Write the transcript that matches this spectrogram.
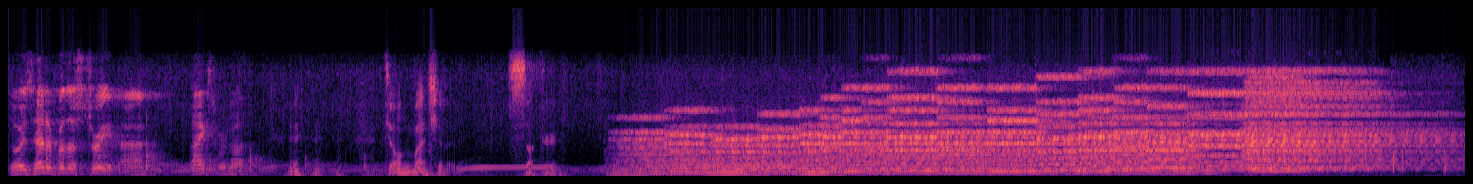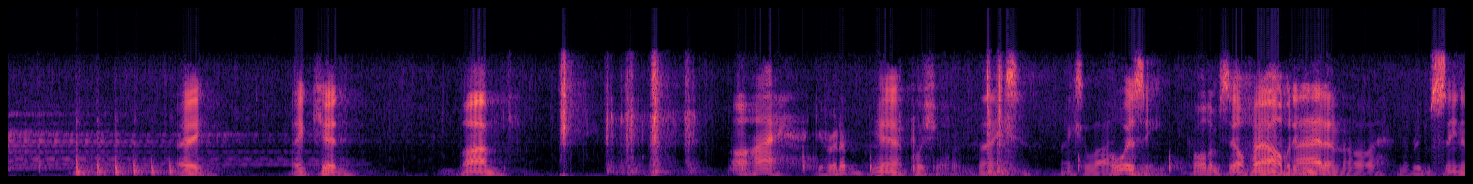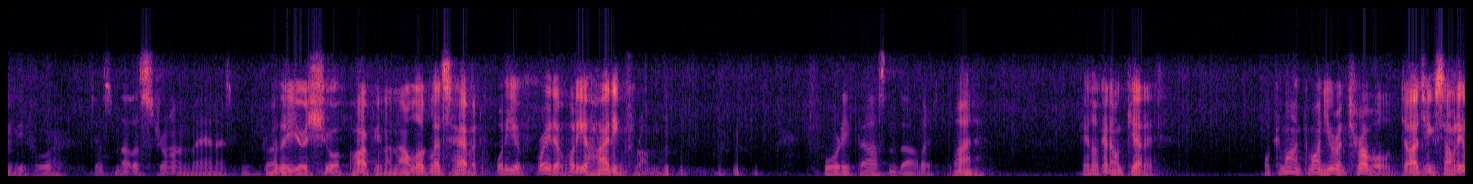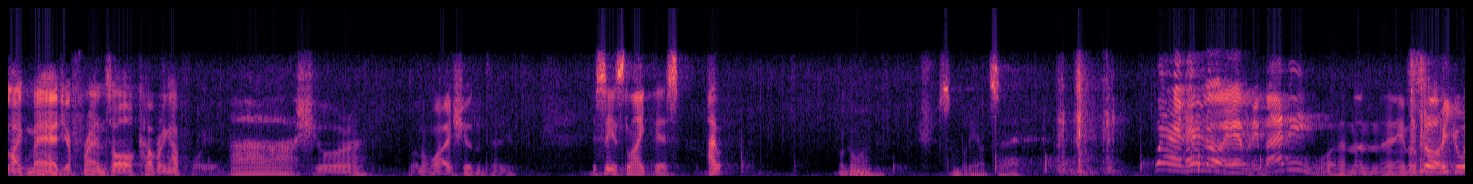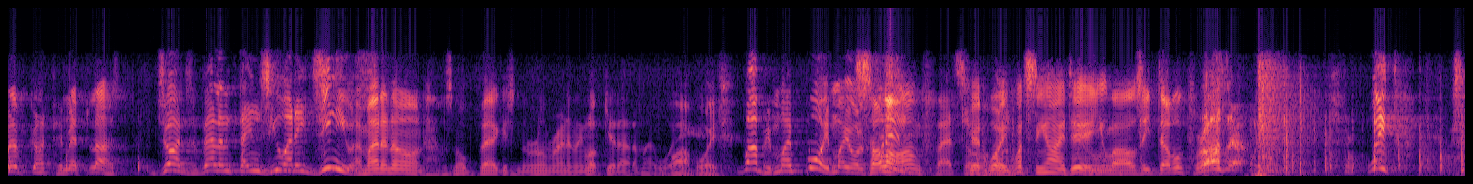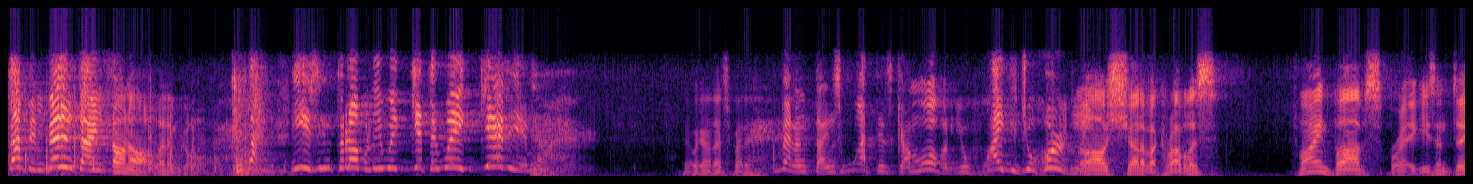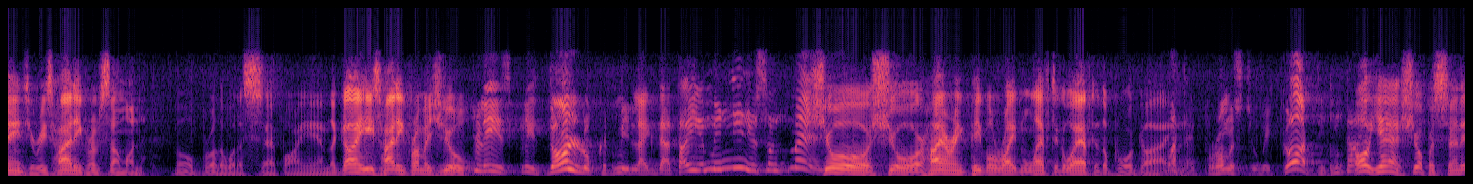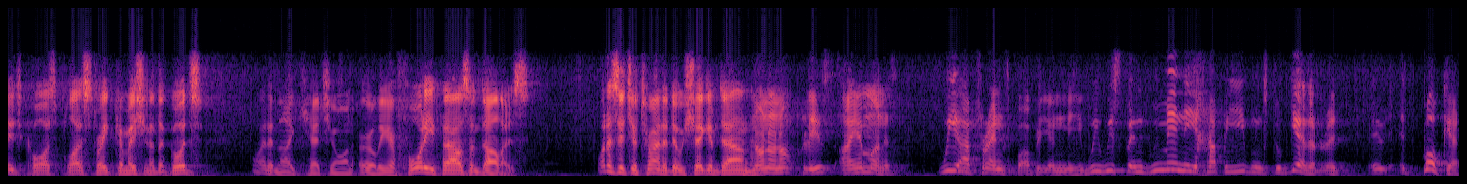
So he's headed for the street, huh? Thanks for nothing. Don't mention it, sucker. Hey. Hey, kid. Bob. Oh, hi. Get rid of him? Yeah, pushover. Thanks. Thanks a lot. Who is he? Called himself Al, but he didn't. I don't know. I've never even seen him before. Just another strong man, I suppose. Brother, you're sure popular. Now, look, let's have it. What are you afraid of? What are you hiding from? Forty thousand dollars. what? Hey, look, I don't get it. Well, come on, come on. You're in trouble. Dodging somebody like mad. Your friends all covering up for you. Ah, sure. Don't know why I shouldn't tell you. You see, it's like this. I. Well, go on. Somebody outside. Well, hello, everybody. What in the name of. So you have got him at last. George Valentine's, you are a genius. I might have known. There was no baggage in the room or anything. Look, get out of my way. Bob, wait. Bobby, my boy, my old So friend. long, fatso. Kid, wait. What's the idea? You You. lousy double crosser. Wait! Stop him, Valentine! No, no, let him go. What? He's in trouble. He will get away. Get him! There we are, that's better. Valentine's, what has come over you? Why did you hold me? Oh, shut up, Acropolis. Find Bob Sprague. He's in danger. He's hiding from someone. Oh, brother, what a sap I am. The guy he's hiding from is you. Please, please, don't look at me like that. I am an innocent man. Sure, sure. Hiring people right and left to go after the poor guy. What I promised you with God, didn't I? Oh, yeah, sure. Percentage, cost plus, straight commission of the goods. Why didn't I catch you on earlier? $40,000. What is it you're trying to do? Shake him down? No, no, no, please. I am honest. We are friends, Bobby and me. We, we spend many happy evenings together at, at, at poker.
